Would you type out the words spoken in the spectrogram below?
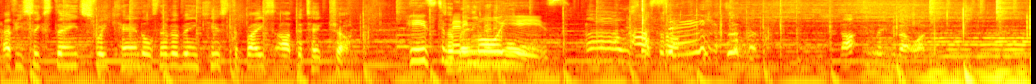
Happy 16th, sweet candles, never been kissed to Base Architecture. Here's to, to many, many, more, many more years. Oh, oh, it off. nah, leave me that one.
